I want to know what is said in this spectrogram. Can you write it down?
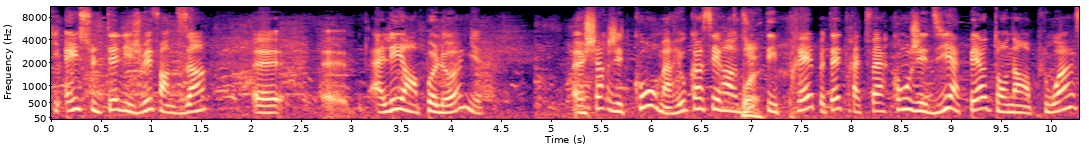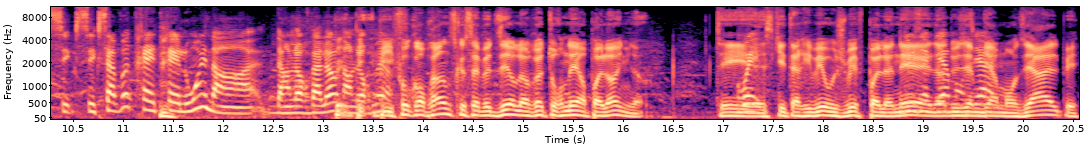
qui insultait les Juifs en disant euh, euh, allez en Pologne. Un chargé de cours, Mario, quand c'est rendu Ouais. que tu es prêt peut-être à te faire congédier, à perdre ton emploi, c'est que ça va très, très loin dans, dans leurs valeurs, Puis- dans leurs puis il faut comprendre ce que ça veut dire le retourner en Pologne. Là. Oui. ce qui est arrivé aux Juifs polonais Deuxième dans la Deuxième mondiale. Guerre mondiale. Puis,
